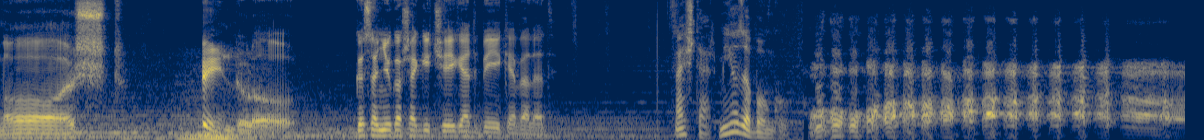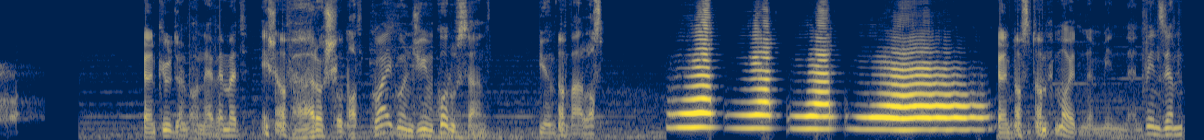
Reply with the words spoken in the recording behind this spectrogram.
Most induló. Köszönjük a segítséget, béke veled. Mester, mi az a bongó? Küldöm a nevemet, és a városomat. Qui-Gon Jinn Coruscant. Jön a válasz. Aztán majdnem minden pénzem.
